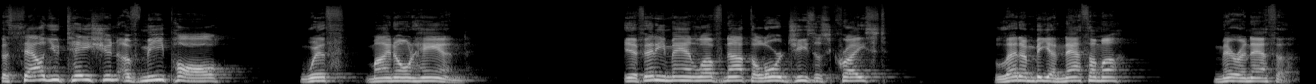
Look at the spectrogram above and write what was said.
The salutation of me, Paul, with mine own hand. If any man love not the Lord Jesus Christ, let him be anathema, maranatha.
